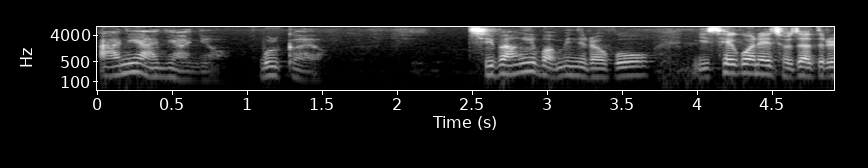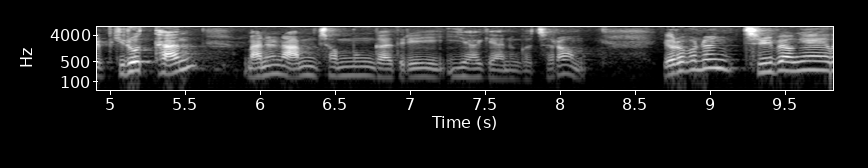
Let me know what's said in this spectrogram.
아니 아니 아니요. 뭘까요? 지방이 범인이라고 이 세 권의 저자들을 비롯한 많은 암 전문가들이 이야기하는 것처럼 여러분은 질병의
